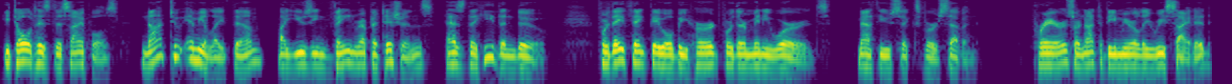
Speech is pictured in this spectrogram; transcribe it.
he told his disciples not to emulate them by using vain repetitions as the heathen do, for they think they will be heard for their many words. Matthew 6 verse 7. Prayers are not to be merely recited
